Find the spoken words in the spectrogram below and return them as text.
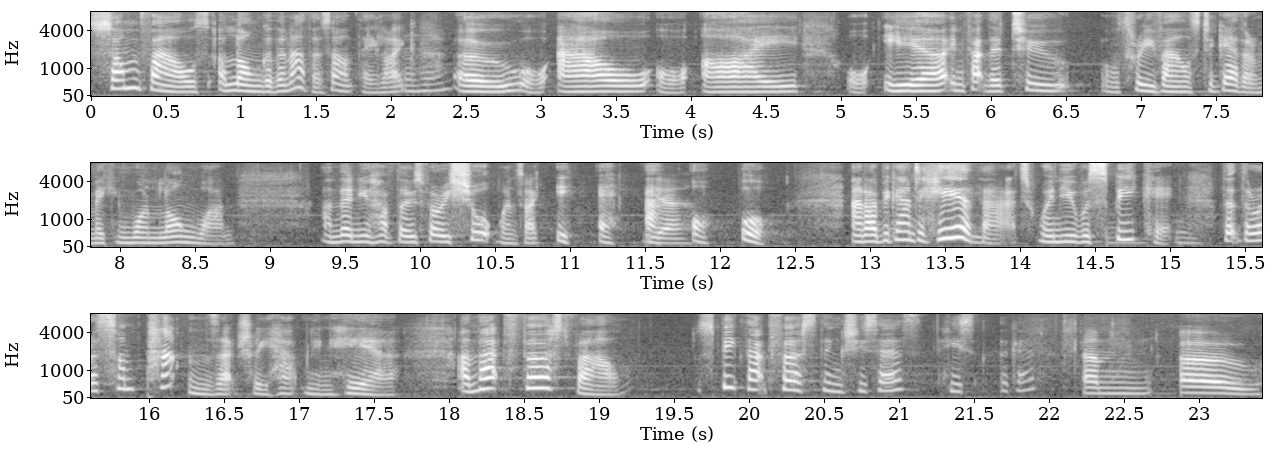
some vowels are longer than others, aren't they? Like mm-hmm. O or ow or I or ear. In fact, they're two or three vowels together and making one long one. And then you have those very short ones like i, e, a, Yeah. o, u. And I began to hear mm. that when you were mm. speaking, mm. that there are some patterns actually happening here. And that first vowel, speak that first thing she says. He's again. Um, o.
